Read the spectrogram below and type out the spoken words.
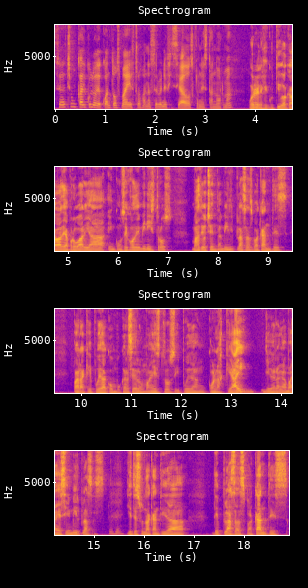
¿Se ha hecho un cálculo de cuántos maestros van a ser beneficiados con esta norma? Bueno, el Ejecutivo acaba de aprobar ya en Consejo de Ministros más de 80 mil plazas vacantes para que pueda convocarse a los maestros y puedan, con las que hay, llegarán a más de 100 mil plazas. Y esta es una cantidad de plazas vacantes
